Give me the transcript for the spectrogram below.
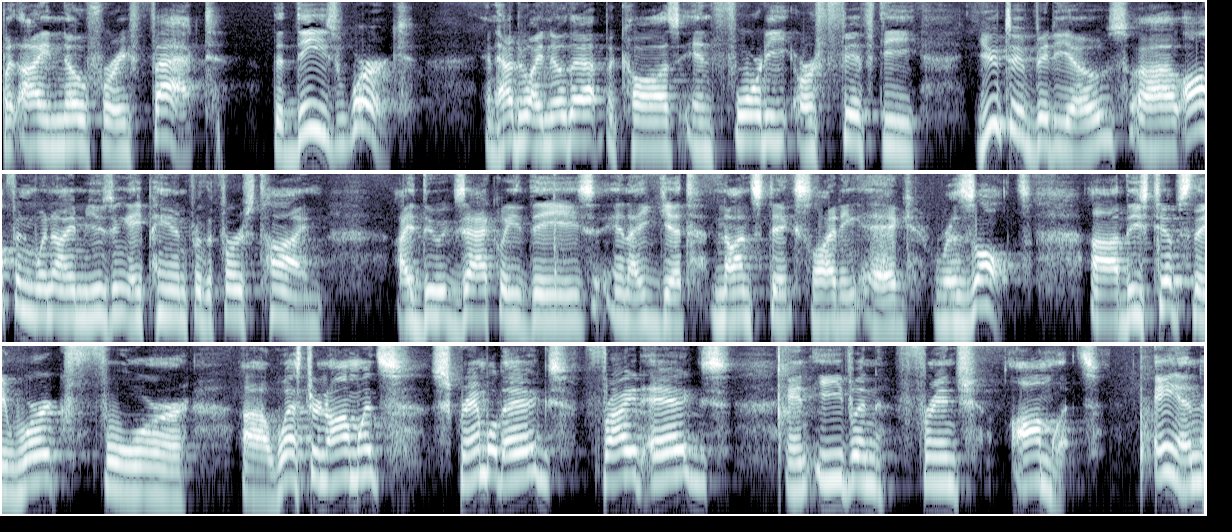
but I know for a fact that these work. And how do I know that? Because in 40 or 50 YouTube videos, uh, often when I'm using a pan for the first time, I do exactly these and I get non-stick sliding egg results. Uh, these tips, they work for uh, Western omelets, scrambled eggs, fried eggs, and even French omelets. And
